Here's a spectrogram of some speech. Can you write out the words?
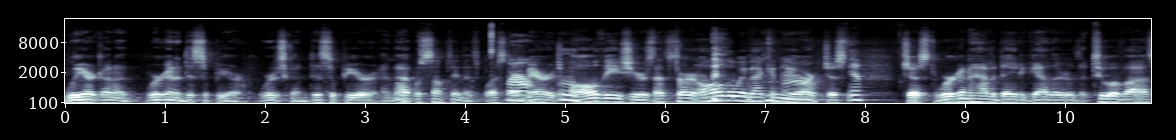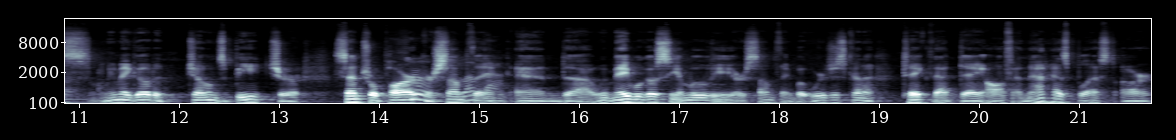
we are gonna we're gonna disappear. We're just gonna disappear, and that was something that's blessed Wow. our marriage all these years. That started all the way back in New York. Just Yeah. just we're going to have a day together, the two of us. We may go to Jones Beach or Central Park or something, and uh, we, maybe we'll go see a movie or something. But we're just going to take that day off, and that has blessed our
